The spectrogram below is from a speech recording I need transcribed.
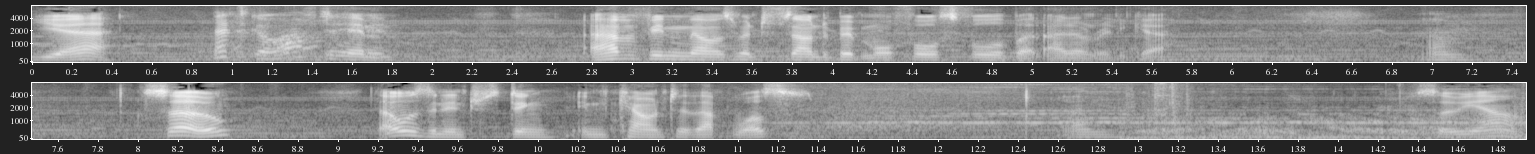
Yeah. Let's go after him. I have a feeling that was meant to sound a bit more forceful, but I don't really care. Um, so, that was an interesting encounter, that was. Um, so yeah.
